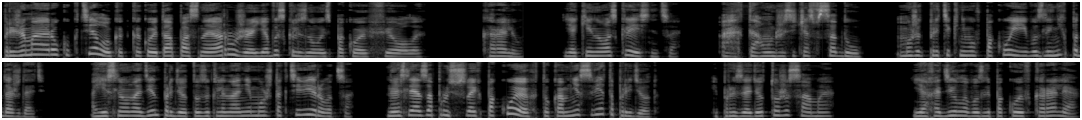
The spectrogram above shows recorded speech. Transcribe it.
Прижимая руку к телу, как какое-то опасное оружие, я выскользнула из покоев Фиолы. Королю. Я кинулась к лестнице. Ах, да, он же сейчас в саду. Может прийти к нему в покое и возле них подождать? А если он один придет, то заклинание может активироваться. Но если я запрусь в своих покоях, то ко мне Света придет. И произойдет то же самое. Я ходила возле покоев короля.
